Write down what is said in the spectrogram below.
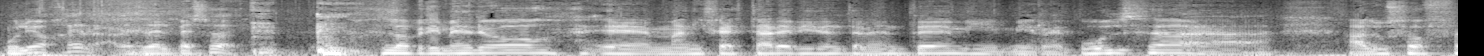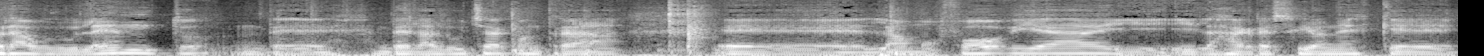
Julio Ojeda, desde el PSOE. Lo primero, eh, manifestar evidentemente mi, repulsa al uso fraudulento de, la lucha contra eh, la homofobia y, las agresiones que,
